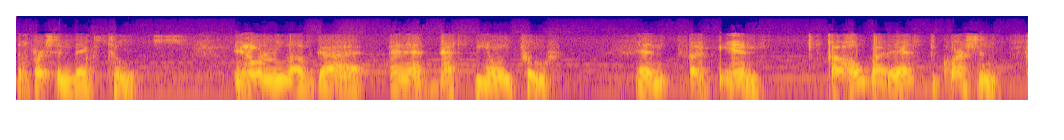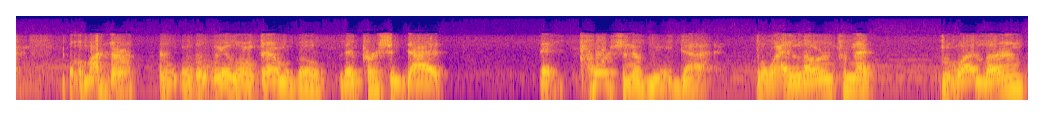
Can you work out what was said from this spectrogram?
the person next to us in order to love God. And that, that's the only proof. And again, I hope I'd answered the question. My daughter went away a long time ago. That person died that portion of me died. Do I learn from that? Do I learn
